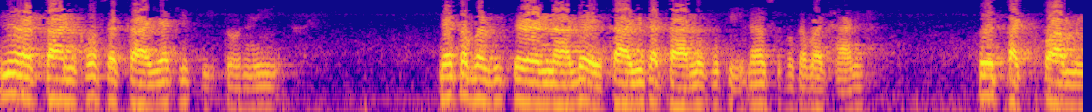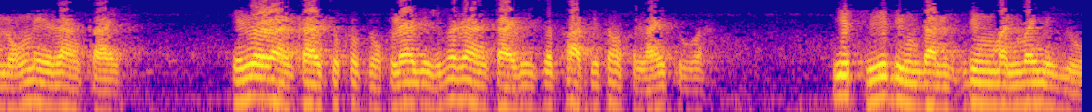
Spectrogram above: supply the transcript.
เนื้อการโคสกายทิฏฐิตัวนี้ แล้วก็มาพิจารณาด้วยกายวิกตานุสติและสุภกรรมฐาน เพื่อตัดความหลงในร่างกาย เห็นว่าร่างกายสกปรกแล้วจะเห็นว่าร่างกายมีสภาพจะต้องสลายตัวยึดถือดึงดันดึงมันไว้ไม่อยู่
